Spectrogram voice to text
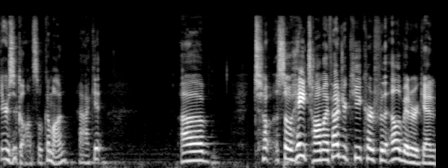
There's a console. Come on, hack it. Uh, so, hey, Tom, I found your keycard for the elevator again.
